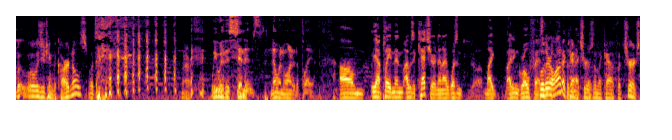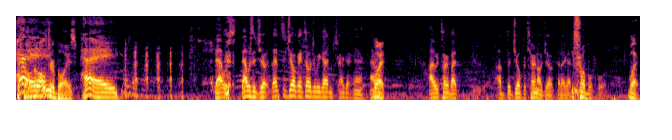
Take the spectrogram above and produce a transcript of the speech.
What, what was your team? The Cardinals. Right. we were the sinners. No one wanted to play us. Um, yeah, I played, and then I was a catcher, and then I wasn't. Uh, my I didn't grow fast. Well, there are a lot of for the catchers in the Catholic Church. They're Hey! called altar boys. Hey. that was that was a joke. That's the joke I told you we got. In, I got yeah, I What? know. I would talk about uh, the Joe Paterno joke that I got in trouble for. What?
